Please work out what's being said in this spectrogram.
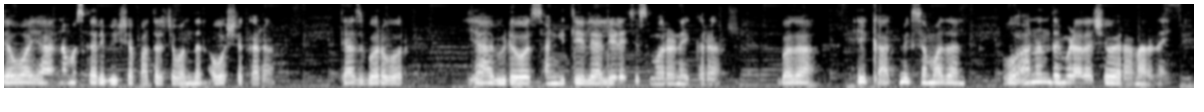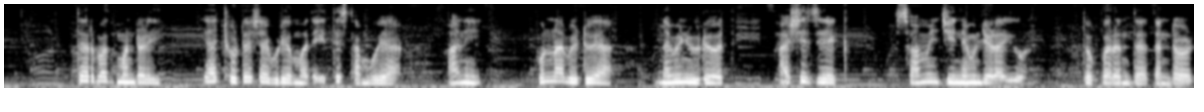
तेव्हा ह्या नमस्कारी भिक्षा पात्राचे वंदन अवश्य करा. त्याचबरोबर ह्या व्हिडिओवर सांगितलेल्या लिळ्याचे स्मरणही करा. बघा एक आत्मिक समाधान व आनंद मिळाल्याशिवाय राहणार नाही. तर मग मंडळी या छोट्याशा व्हिडिओमध्ये इथेच थांबूया आणि पुन्हा भेटूया नवीन व्हिडिओत. अशीच एक स्वामींची नवीन लिळा घेऊन तोपर्यंत दंडवट.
